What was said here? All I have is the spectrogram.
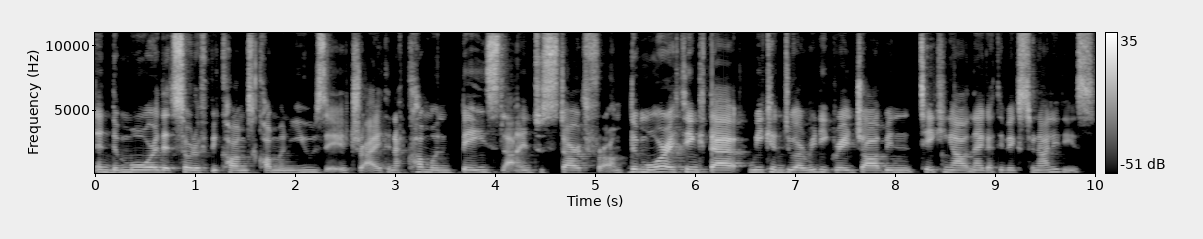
and the more that sort of becomes common usage, right, and a common baseline to start from, the more I think that we can do a really great job in taking out negative externalities.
